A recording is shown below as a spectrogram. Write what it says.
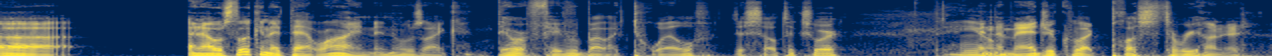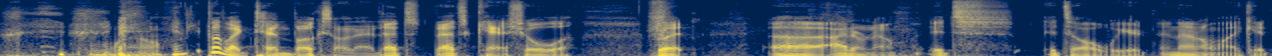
Uh, and I was looking at that line, and it was like they were favored by like twelve. The Celtics were, Damn. and the Magic were like plus three hundred. wow. if you put like ten bucks on that, that's that's cashola. But uh, I don't know. It's it's all weird, and I don't like it.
